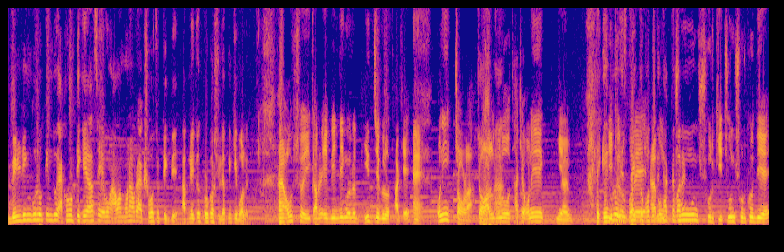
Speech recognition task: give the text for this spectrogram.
বিল্ডিংগুলো কিন্তু এখনও টিকে আছে এবং আমার মনে হয় একশো বছর টিকবে। আপনি তো প্রকৌশলী আপনি কি বলেন? হ্যাঁ অবশ্যই কারণ এই বিল্ডিংগুলোর ভিত যেগুলো থাকে হ্যাঁ। অনেক চওড়া। চলগুলো থাকে অনেক ইয়ে, এগুলোর উপরে কতদিন থাকতে পারে? চুন সুরকি চুন সুরকু দিয়ে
